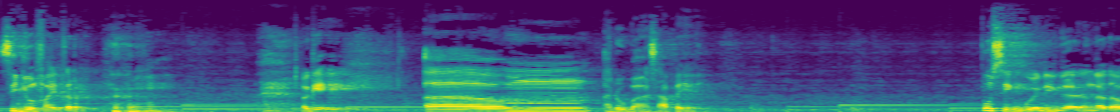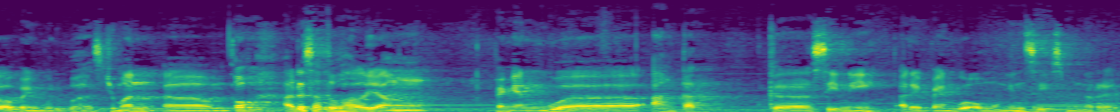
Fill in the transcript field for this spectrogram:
single fighter. Oke, okay, um, aduh bahas apa ya? Pusing gue ini nggak nggak tahu apa yang mau dibahas. Cuman, um, oh ada satu hal yang pengen gue angkat ke sini ada yang pengen gue omongin sih sebenarnya.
